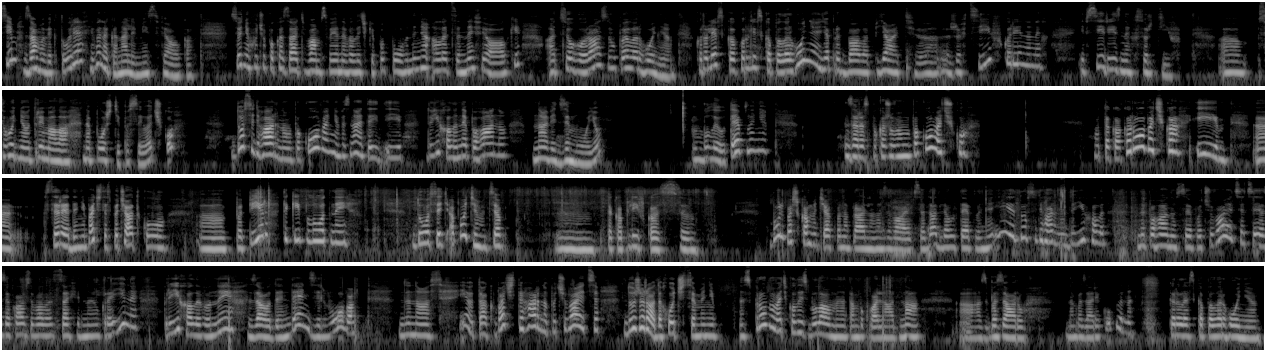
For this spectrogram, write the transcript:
всім! З вами Вікторія і ви на каналі Міс Фіалка. Сьогодні хочу показати вам своє невеличке поповнення, але це не фіалки, а цього разу пеларгонія. Королівська, королівська пеларгонія я придбала 5 живців корінених і всі різних сортів. Е, Сьогодні отримала на пошті посилочку. Досить гарно упаковані, ви знаєте, і доїхали непогано навіть зимою були утеплені. Зараз покажу вам упаковочку. Ось така коробочка. І е, всередині, бачите, спочатку е, папір такий плотний, досить, а потім ця е, така плівка з бульбашками, чи як вона правильно називається, да, для утеплення. І досить гарно доїхали, непогано все почувається. Це я заказувала з Західної України. Приїхали вони за один день зі Львова до нас. І отак, бачите, гарно почувається. Дуже рада, хочеться мені спробувати. Колись була у мене там буквально одна а, з базару. На базарі куплена королевська пеларгонія.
